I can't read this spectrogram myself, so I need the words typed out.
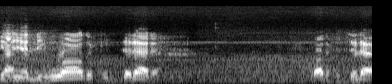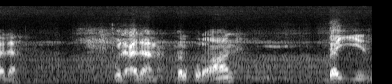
يعني اللي هو واضح الدلالة واضح الدلالة والعلامة. فالقرآن بين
